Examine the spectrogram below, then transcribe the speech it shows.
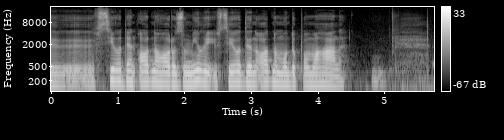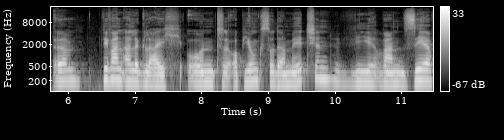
е, всі один одного розуміли, і всі один одному допомагали. Ähm, wir waren alle gleich und äh, ob Jungs oder Mädchen, wir waren sehr,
